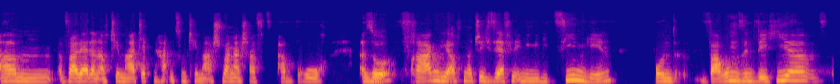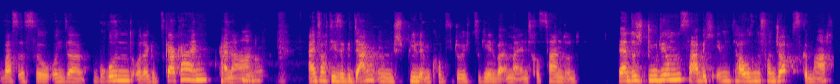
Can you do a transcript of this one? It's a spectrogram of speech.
ähm, weil wir dann auch Thematiken hatten zum Thema Schwangerschaftsabbruch also mhm. Fragen, die auch natürlich sehr viel in die Medizin gehen. Und warum sind wir hier? Was ist so unser Grund? Oder gibt es gar keinen? Keine mhm. Ahnung. Mhm. Einfach diese Gedankenspiele im Kopf durchzugehen, war immer interessant. Und während des Studiums habe ich eben tausende von Jobs gemacht,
